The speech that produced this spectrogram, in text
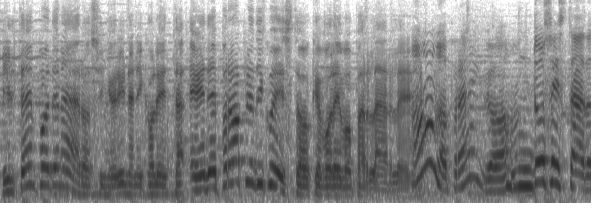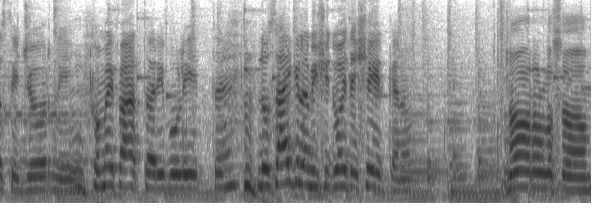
Il tempo è denaro, signorina Nicoletta, ed è proprio di questo che volevo parlarle. Oh, lo prego. Dove sei stato sti giorni? Come hai fatto a ripulite? Lo sai che gli amici tuoi ti cercano? No, non lo so.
